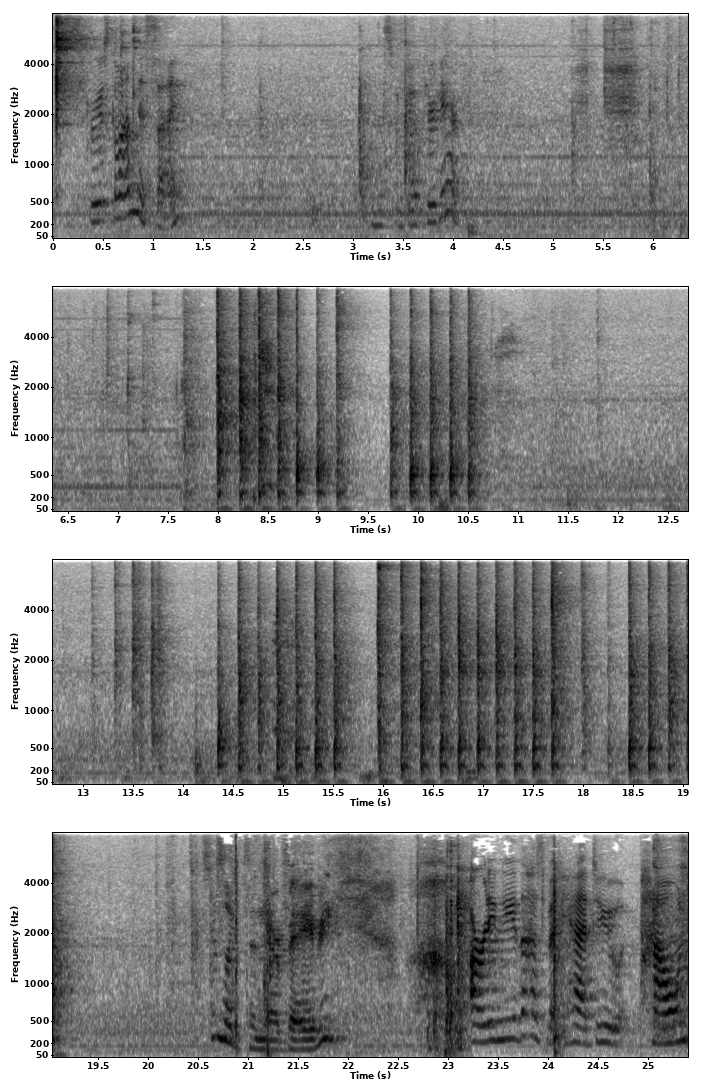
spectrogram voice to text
Screws go on this side. And this would go through here. In there, baby. already needed the husband. You had to pound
